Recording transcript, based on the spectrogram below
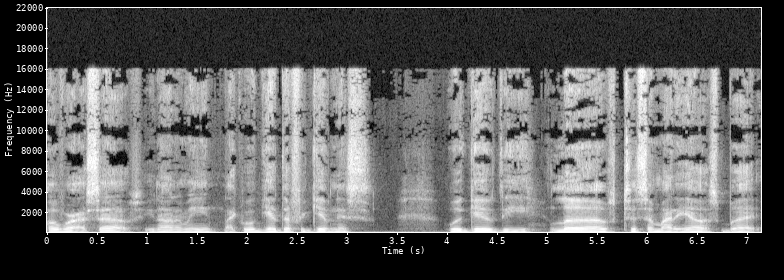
over ourselves. You know what I mean? Like we'll give the forgiveness, we'll give the love to somebody else, but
